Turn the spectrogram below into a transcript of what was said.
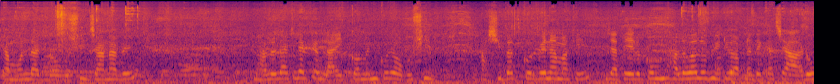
কেমন লাগল অবশ্যই জানাবেন। ভালো লাগলে একটা লাইক কমেন্ট করে অবশ্যই আশীর্বাদ করবেন আমাকে, যাতে এরকম ভালো ভালো ভিডিও আপনাদের কাছে আরও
